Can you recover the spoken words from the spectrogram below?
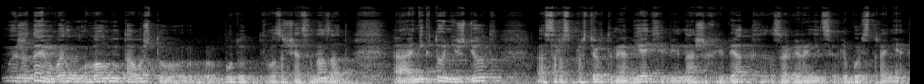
Мы ожидаем волну того, что будут возвращаться назад. А, никто не ждет а, с распростертыми объятиями наших ребят за границей в любой стране.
